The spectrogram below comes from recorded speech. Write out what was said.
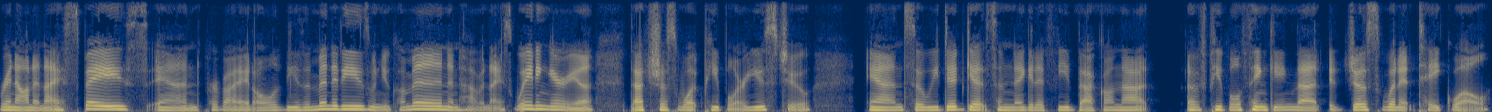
rent out a nice space and provide all of these amenities when you come in and have a nice waiting area. That's just what people are used to. And so we did get some negative feedback on that of people thinking that it just wouldn't take well.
